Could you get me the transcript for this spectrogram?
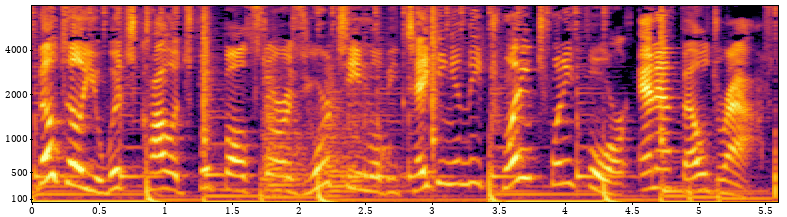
They'll tell you which college football stars your team will be taking in the 2024 NFL Draft.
